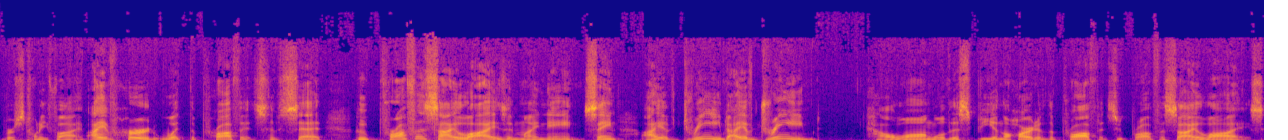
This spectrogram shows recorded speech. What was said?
Verse 25 I have heard what the prophets have said, who prophesy lies in my name, saying, I have dreamed, I have dreamed. How long will this be in the heart of the prophets who prophesy lies?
